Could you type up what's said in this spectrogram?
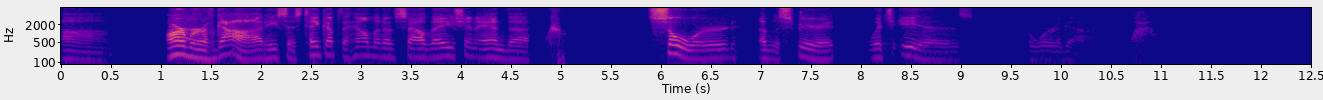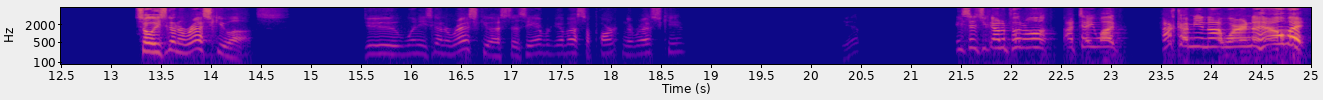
um, armor of God, he says, take up the helmet of salvation and the sword of the Spirit, which is the Word of God. Wow. So he's going to rescue us. Do when he's going to rescue us, does he ever give us a part in the rescue? Yep. He says you got to put on. I tell you what, how come you're not wearing the helmet?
